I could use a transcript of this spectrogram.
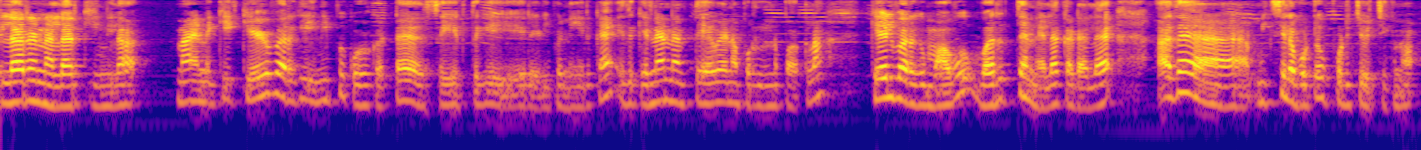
எல்லாரும் நல்லா இருக்கீங்களா? நான் இன்றைக்கி கேழ்வரகு இனிப்பு கொழுக்கட்டை செய்கிறதுக்கு ரெடி பண்ணியிருக்கேன். இதுக்கு என்னென்ன தேவையான பொருள்னு பார்க்கலாம். கேழ்வரகு மாவு வறுத்த நிலக்கடலை அதை மிக்சியில் போட்டு பிடிச்சி வச்சுக்கணும்.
